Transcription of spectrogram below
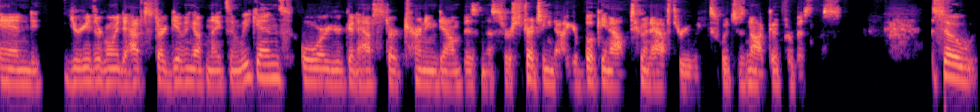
and you're either going to have to start giving up nights and weekends or you're going to have to start turning down business or stretching out. You're booking out two and a half, three weeks, which is not good for business. So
